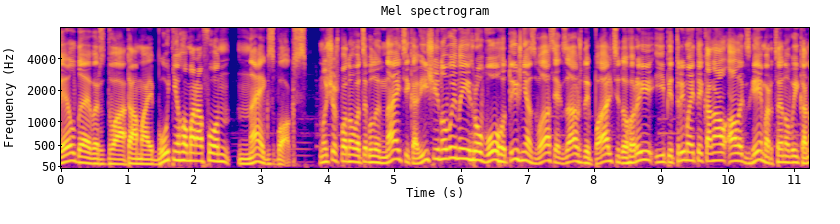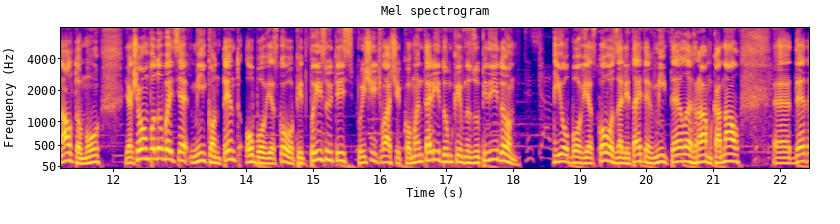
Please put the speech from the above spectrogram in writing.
Helldivers 2 та майбутнього марафон на Xbox. Ну що ж, панове, це були найцікавіші новини ігрового тижня. З вас, як завжди, пальці догори і підтримайте канал Alex Gamer. Це новий канал. Тому, якщо вам подобається мій контент, обов'язково підписуйтесь, пишіть ваші коментарі, думки внизу під відео. І обов'язково залітайте в мій телеграм-канал, е, де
